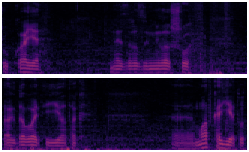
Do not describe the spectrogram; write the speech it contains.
шукає. Незрозуміло що. Так, давайте її отак. Е, матка є тут.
